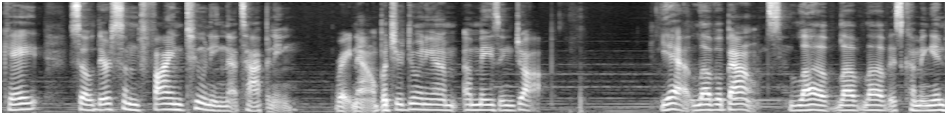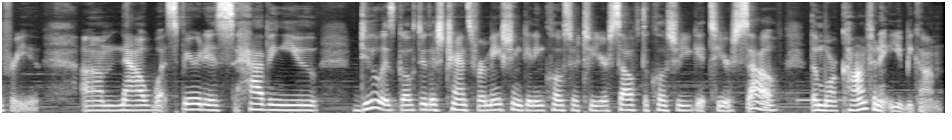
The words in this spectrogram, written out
Okay. So there's some fine tuning that's happening right now, but you're doing an amazing job. Yeah, love abounds. Love, love, love is coming in for you. Um, now, what Spirit is having you do is go through this transformation, getting closer to yourself. The closer you get to yourself, the more confident you become.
